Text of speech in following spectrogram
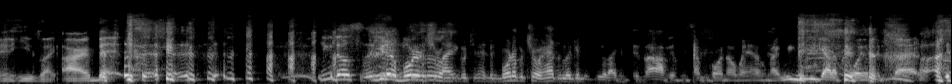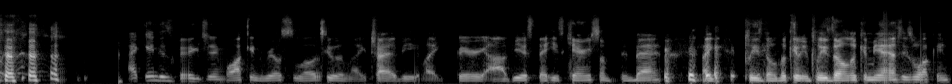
and he was like, "All right, bet." you know, so- you know, border He patrol, looked like, the border patrol had to look at this dude like it's, it's obviously something going on with him. Like we, we got to pull him inside. I can just picture him walking real slow too, and like try to be like very obvious that he's carrying something bad. Like, please don't look at me. Please don't look at me as he's walking.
